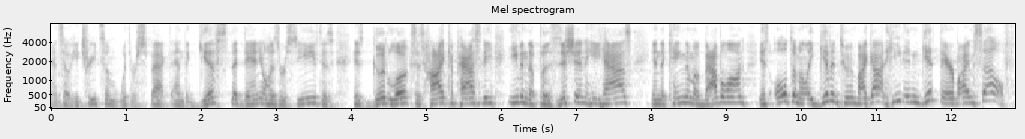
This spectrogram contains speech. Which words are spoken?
And so he treats them with respect. And the gifts that Daniel has received, his, his good looks, his high capacity, even the position he has in the kingdom of Babylon, is ultimately given to him by God. He didn't get there by himself,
